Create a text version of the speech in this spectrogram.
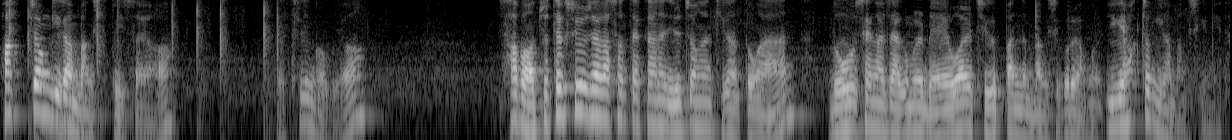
확정 기간 방식도 있어요. 틀린 거고요. 4번 주택 소유자가 선택하는 일정한 기간 동안 노후 생활 자금을 매월 지급받는 방식으로 연금. 이게 확정 기간 방식입니다.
